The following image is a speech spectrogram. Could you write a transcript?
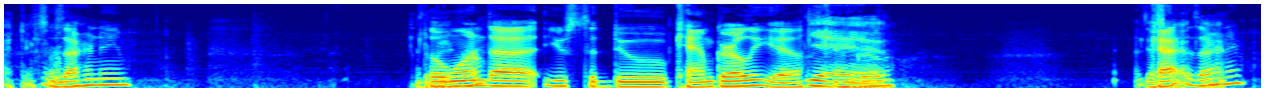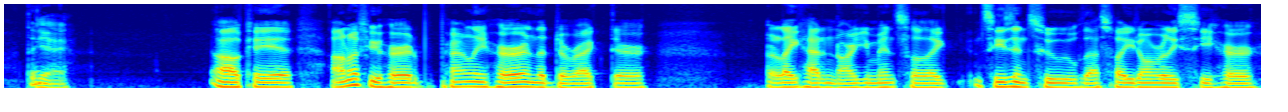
I think so. Is that her name? The, big one girl? that used to do Cam Girly. Yeah. Yeah, Cam yeah, Girly. That's Cat. Is that yeah. her name? think? Yeah. Oh, okay. Yeah. I don't know if you heard. But apparently, her and the director, are like had an argument. So like in season two, that's why you don't really see her.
